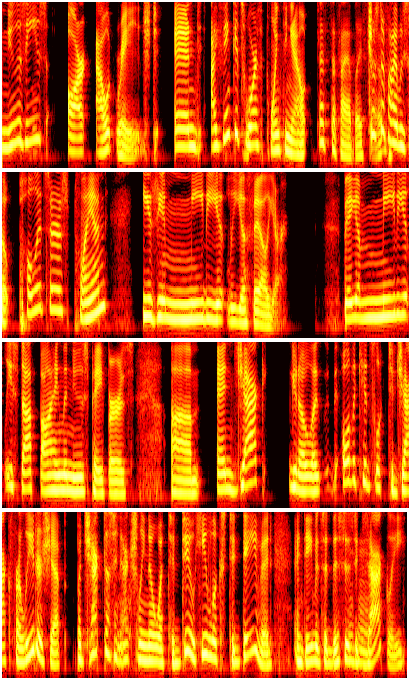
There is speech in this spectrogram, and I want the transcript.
newsies are outraged. And I think it's worth pointing out Justifiably so. justifiably so. Pulitzer's plan is immediately a failure. They immediately stop buying the newspapers. Um, and Jack, you know, like all the kids look to Jack for leadership, but Jack doesn't actually know what to do. He looks to David, and David said, This is Mhm. exactly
